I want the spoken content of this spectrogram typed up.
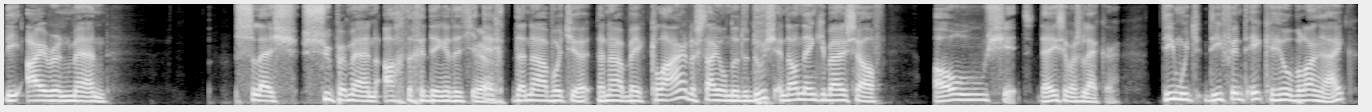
die Ironman slash Superman-achtige dingen. Dat je Ja. echt, daarna, word je, daarna ben je klaar, dan sta je onder de douche en dan denk je bij jezelf, oh shit, deze was lekker. Die, moet, die vind ik heel belangrijk,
